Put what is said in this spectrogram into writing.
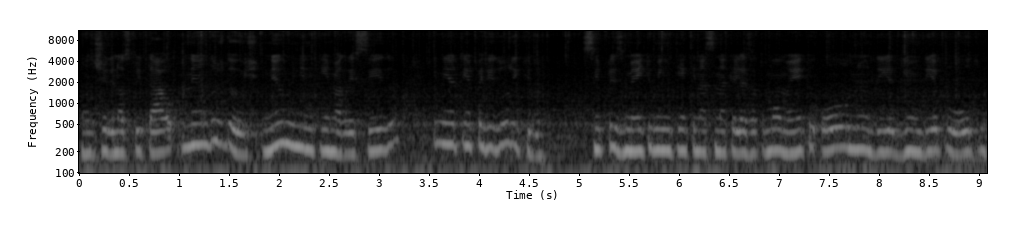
Quando cheguei no hospital, nenhum dos dois, nem o menino tinha emagrecido e nem eu tinha perdido o líquido. Simplesmente o menino tinha que nascer naquele exato momento ou num dia, de um dia para o outro,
